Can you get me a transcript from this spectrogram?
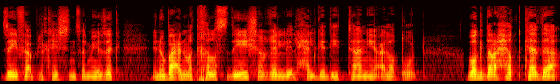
زي في applications ال music. إنه بعد ما تخلص دي شغل لي الحلقة دي الثانية على طول. وأقدر أحط كذا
